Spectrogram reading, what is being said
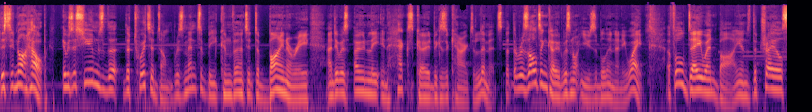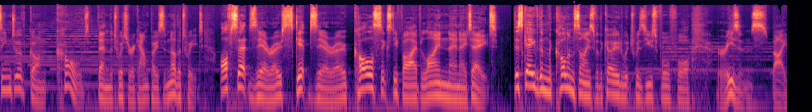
this did not help. It was assumed that the Twitter dump was meant to be converted to binary and it was only in hex code because of character limits, but the resulting code was not usable in any way. A full day went by and the trail seemed to have gone cold. Then the Twitter account posted another tweet offset 0, skip 0, col 65, line 988. This gave them the column size for the code, which was useful for reasons I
